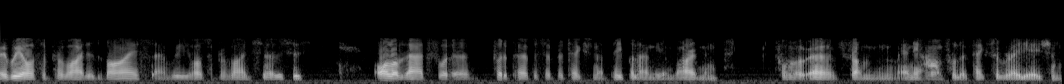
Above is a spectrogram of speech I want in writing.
Uh, we also provide advice and we also provide services. All of that for the for the purpose of protection of people and the environment for, uh, from any harmful effects of radiation.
